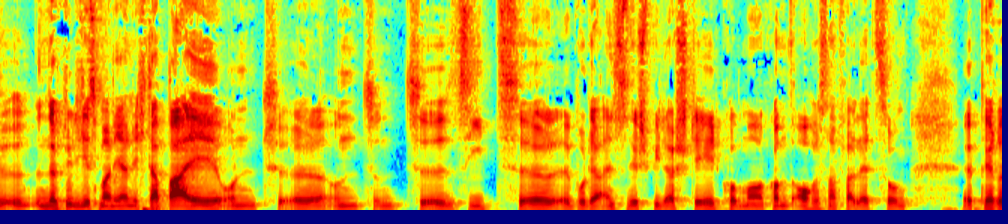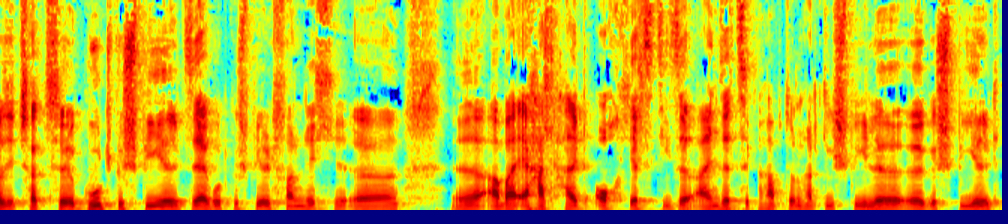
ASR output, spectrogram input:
natürlich ist man ja nicht dabei und äh, und und äh, sieht, äh, wo der einzelne Spieler steht. Coman kommt auch aus einer Verletzung. Äh, Peresic hat äh, gut gespielt, sehr gut gespielt fand ich. Äh, äh, aber er hat halt auch jetzt diese Einsätze gehabt und hat die Spiele äh, gespielt.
